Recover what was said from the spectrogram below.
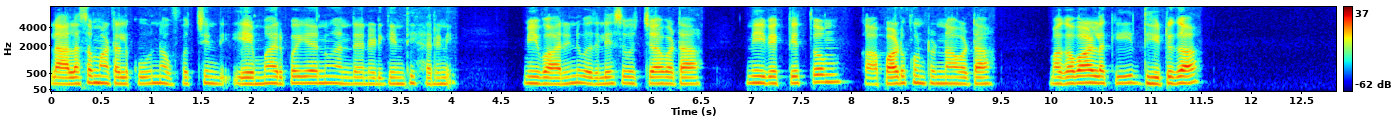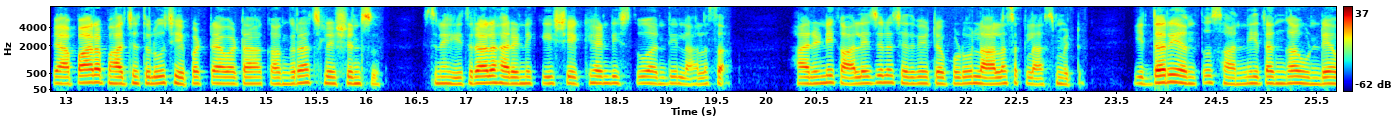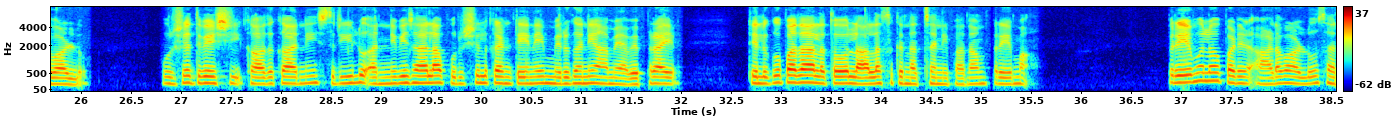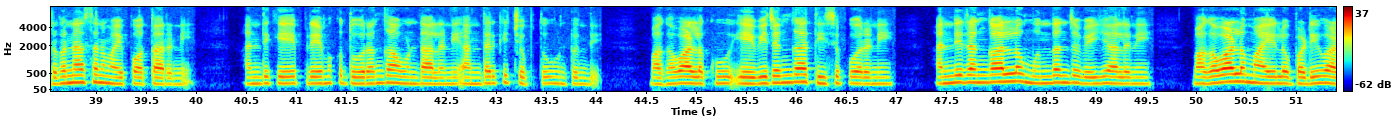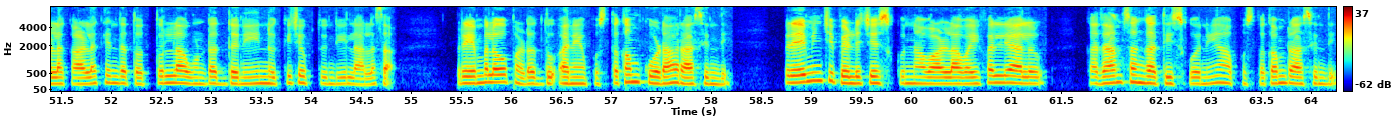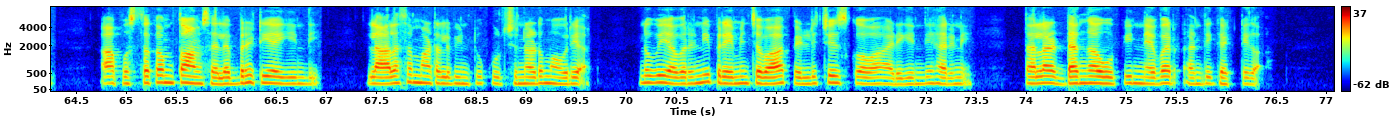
లాలస మాటలకు నవ్వొచ్చింది. ఏం మారిపోయాను అందని అడిగింది హరిణి. మీ వారిని వదిలేసి వచ్చావట? నీ వ్యక్తిత్వం కాపాడుకుంటున్నావట? మగవాళ్ళకి ధీటుగా వ్యాపార బాధ్యతలు చేపట్టావట? కంగ్రాచులేషన్స్ స్నేహితురాల హరిణికి షేక్ హ్యాండ్ ఇస్తూ అంది లాలస. హరిణి కాలేజీలో చదివేటప్పుడు లాలస క్లాస్మేట్. ఇద్దరు ఎంతో సన్నిహితంగా ఉండేవాళ్ళు. పురుషద్వేషి కాదు కానీ స్త్రీలు అన్ని విధాలా పురుషుల కంటేనే మెరుగని ఆమె అభిప్రాయం. తెలుగు పదాలతో లాలసకు నచ్చని పదం ప్రేమ. ప్రేమలో పడిన ఆడవాళ్ళు సర్వనాశనం అయిపోతారని. అందుకే ప్రేమకు దూరంగా ఉండాలని అందరికీ చెబుతూ ఉంటుంది. మగవాళ్ళకు ఏ విధంగా తీసిపోరని అన్ని రంగాల్లో ముందంజ వేయాలని మగవాళ్ళ మాయలో పడి వాళ్ళ కాళ్ళ కింద తొత్తుల్లా ఉండొద్దని నొక్కి చెబుతుంది లాలస. ప్రేమలో పడొద్దు అనే పుస్తకం కూడా రాసింది. ప్రేమించి పెళ్ళి చేసుకున్న వాళ్ళ వైఫల్యాలు కథాంశంగా తీసుకొని ఆ పుస్తకం రాసింది. ఆ పుస్తకంతో ఆమె సెలబ్రిటీ అయ్యింది. లాలస మాటలు వింటూ కూర్చున్నాడు మౌర్య. నువ్వు ఎవరిని ప్రేమించవా? పెళ్ళి చేసుకోవా? అడిగింది హరిణి. తల అడ్డంగా ఊపి నెవర్ అంది గట్టిగా.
